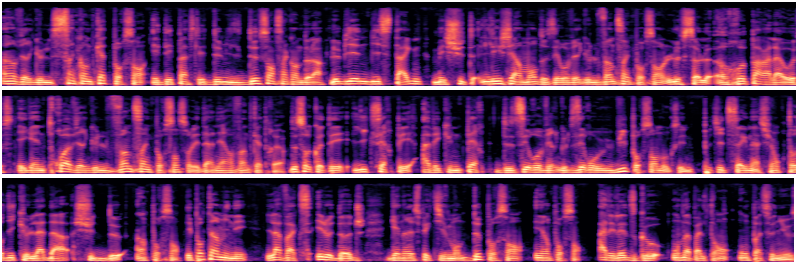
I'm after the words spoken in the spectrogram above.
1,54% et dépasse les 2250 dollars. Le BNB stagne mais chute légèrement de 0,25%. Le sol repart à la hausse et gagne 3,25% sur les dernières 24 heures. De son côté, l'XRP avec une perte de 0,08%, donc c'est une petite stagnation, tandis que l'ADA chute de 1%. Et pour terminer, l'AVAX et le Dodge gagnent respectivement 2% et 1%. Allez, let's go, on n'a pas le temps, on passe aux news.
